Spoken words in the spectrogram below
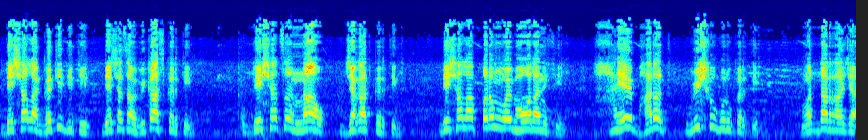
देशाला गती देतील देशाचा विकास करतील देशाचं नाव जगात करतील देशाला परम वैभवाला नेतील हे भारत विश्वगुरू करतील. मतदार राजा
